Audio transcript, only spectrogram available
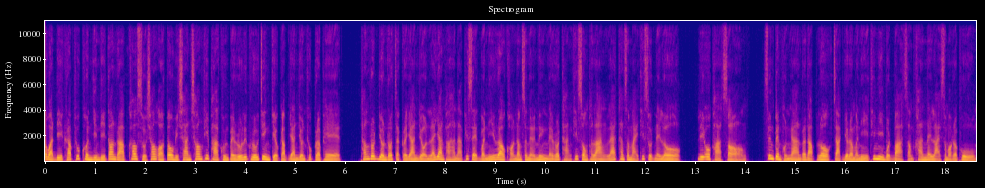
สวัสดีครับทุกคนยินดีต้อนรับเข้าสู่ช่องออโต้วิชันช่องที่พาคุณไปรู้ลึกรู้จริงเกี่ยวกับยานยนต์ทุกประเภท ทั้งรถยนต์รถจักรยานยนต์และยานพาหนะพิเศษวันนี้เราขอนำเสนอหนึ่งในรถถังที่ทรงพลังและทันสมัยที่สุดในโลก Leopard 2 ซึ่งเป็นผลงานระดับโลกจากเยอรมนีที่มีบทบาทสำคัญในหลายสมรภูมิ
